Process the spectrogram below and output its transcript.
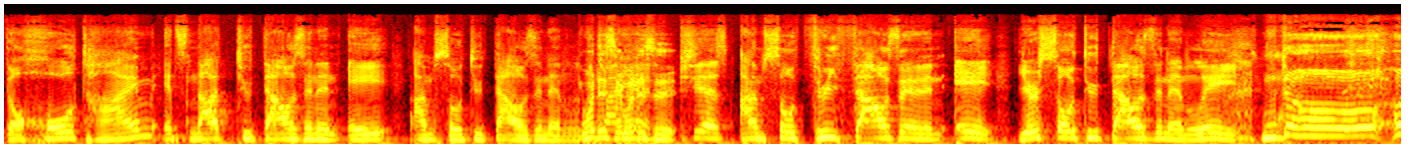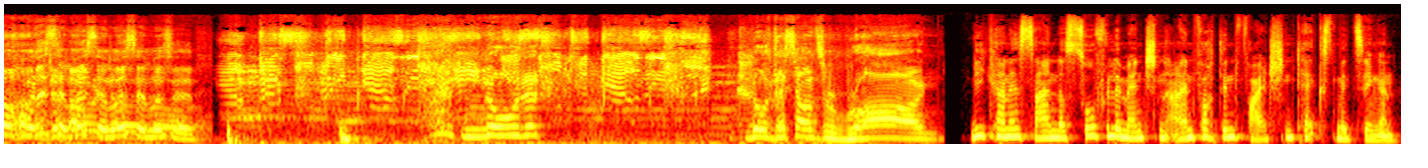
The whole time, it's not 2008. I'm so 2000 and What is it? What is it? She says, I'm so 3008. You're so 2000 and late. No. Listen, no, listen, no, listen, no. listen. No, that, no, that sounds wrong. Wie kann es sein, dass so viele Menschen einfach den falschen Text mitsingen?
